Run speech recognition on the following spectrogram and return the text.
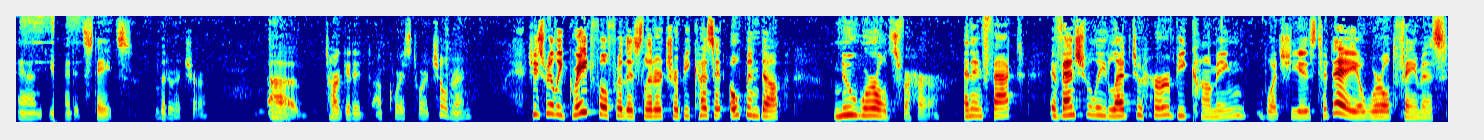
and United States literature, uh, targeted, of course, toward children. She's really grateful for this literature because it opened up new worlds for her. And in fact, eventually led to her becoming what she is today a world famous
